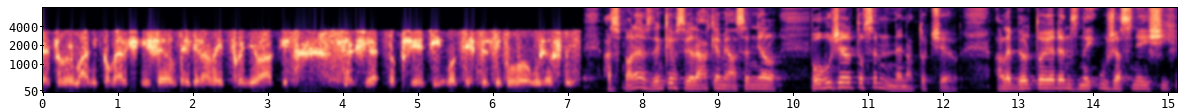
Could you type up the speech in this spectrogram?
je to normální komerční film, vyhraný pro diváky. Takže to přijetí od těch kritiků bylo úžasný. A s panem Zdenkem Svěrákem já jsem měl, bohužel to jsem nenatočil, ale byl to jeden z nejúžasnějších,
